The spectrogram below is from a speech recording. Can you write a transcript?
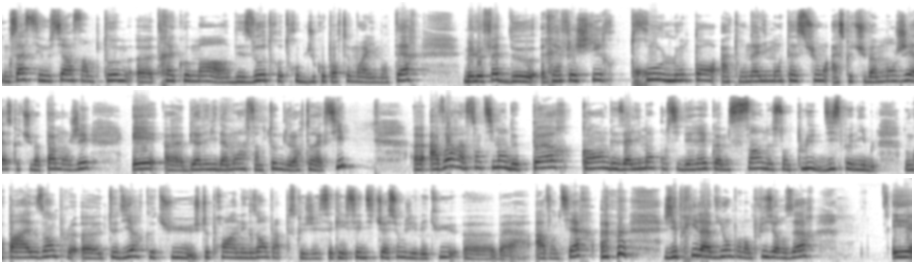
Donc ça, c'est aussi un symptôme euh, très commun hein, des autres troubles du comportement alimentaire. Mais le fait de réfléchir trop longtemps à ton alimentation, à ce que tu vas manger, à ce que tu vas pas manger, est euh, bien évidemment un symptôme de l'orthorexie. Euh, avoir un sentiment de peur quand des aliments considérés comme sains ne sont plus disponibles. Donc par exemple, euh, te dire que tu, je te prends un exemple hein, parce que c'est une situation que j'ai vécue bah, avant-hier. j'ai pris l'avion pendant plusieurs heures. Et,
